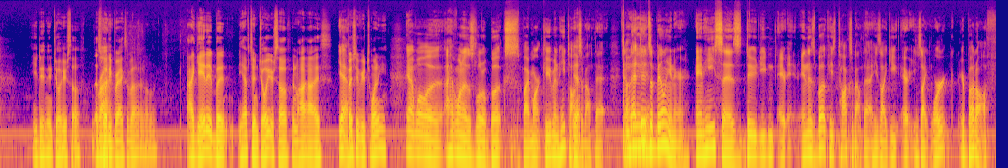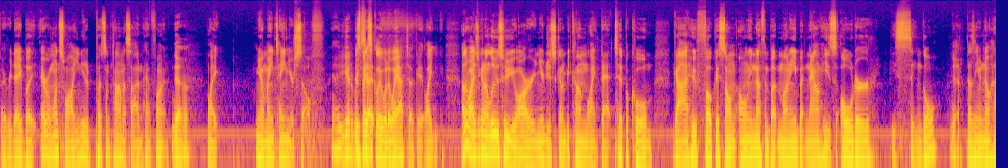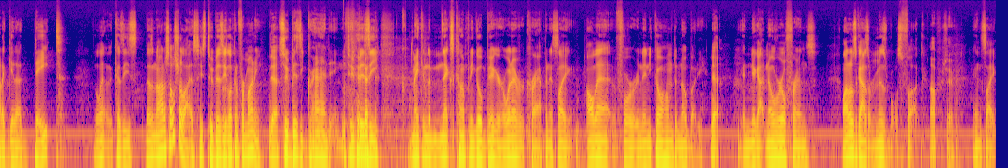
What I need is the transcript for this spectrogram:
You didn't enjoy yourself. That's what he brags about. And I'm like, I get it, but you have to enjoy yourself in my eyes, Yeah. especially if you're 20. Yeah, well, uh, I have one of those little books by Mark Cuban. He talks Yeah. about that, and Oh, that yeah, dude's yeah. a billionaire, and he says, "Dude, you in this book, he talks about that. He's like, you, er, he's like, work your butt off every day, but every once in a while, you need to put some time aside and have fun. Yeah. Like, you know, maintain yourself. Yeah, you got to It's reset. basically what the way I took it. Like, otherwise, you're gonna lose who you are, and you're just gonna become like that typical guy who focused on only nothing but money. But now he's older, he's single yeah. doesn't even know how to get a date because he's doesn't know how to socialize. He's too busy mm-hmm. looking for money. Yeah. Too busy grinding. Too busy making the next company go bigger or whatever crap. And it's like all that for, and then you go home to nobody, Yeah. and you got no real friends. A lot of those guys are miserable as fuck, Oh, for sure. and it's like,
